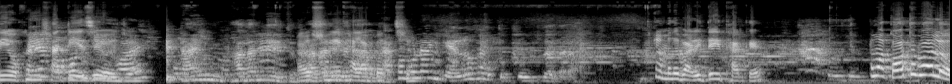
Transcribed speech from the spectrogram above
নিয়ে ওখানে সাটিয়েছে ওই যে। টাইম ফাদার নেই তো আর সঙ্গে খেলা করছে। এখন মনে গেল হয়তো ফুল আমাদের বাড়িতেই থাকে। তোমার কথা বলো।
